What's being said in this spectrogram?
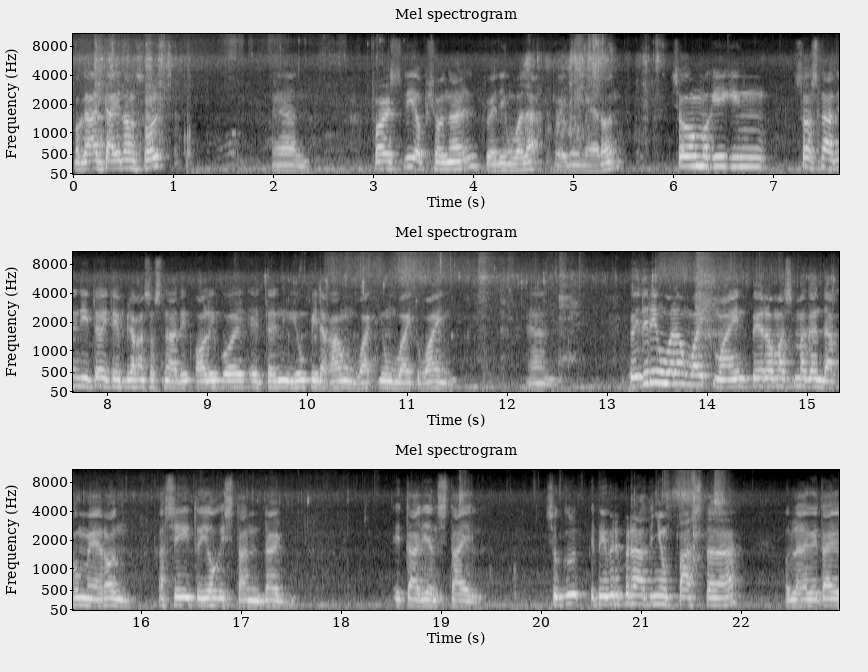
Mag-add tayo ng salt. Ayan. Parsley, optional. Pwedeng wala, pwedeng meron. So, ang magiging sauce natin dito, ito yung pinaka sauce natin, olive oil, ito yung pinakang white, yung white wine. Ayan. Pwede rin walang white wine, pero mas maganda kung meron. Kasi ito yung standard Italian style. So, ipiprepare natin yung pasta na. Maglalagay tayo,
